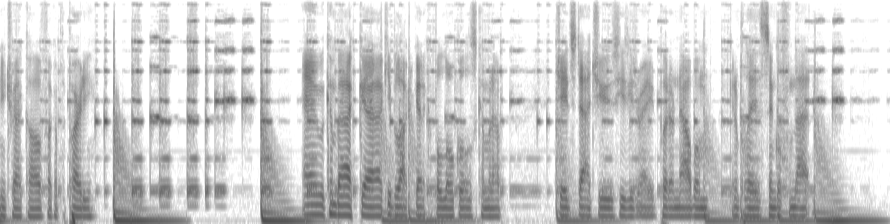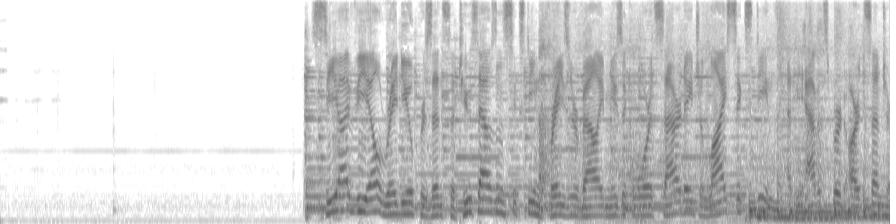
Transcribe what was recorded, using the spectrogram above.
New track called Fuck Up the Party. And we come back, uh, keep it locked, got a couple locals coming up. Jade Statues, he's getting ready to put out an album. Gonna play the single from that. CIVL Radio presents the 2016 Fraser Valley Music Awards Saturday, July 16th at the Abbotsford Arts Center.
